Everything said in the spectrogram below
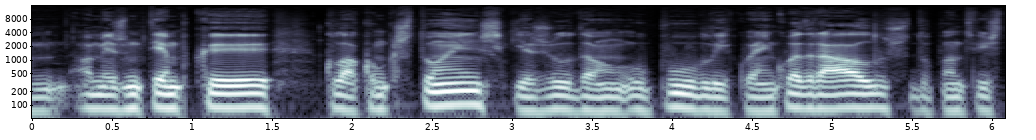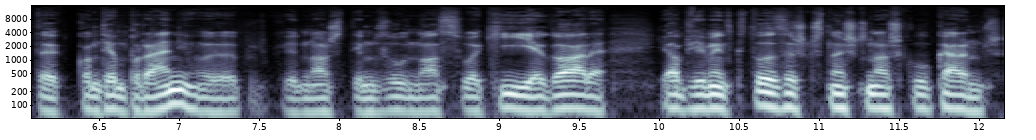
um, ao mesmo tempo que colocam questões que ajudam o público a enquadrá-los do ponto de vista contemporâneo, eh, porque nós temos o nosso aqui e agora, e obviamente que todas as questões que nós colocarmos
